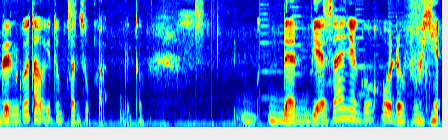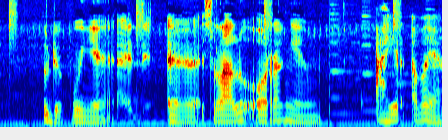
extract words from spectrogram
dan gue tahu itu bukan suka gitu. Dan biasanya gue kok udah punya udah punya uh, selalu orang yang akhir apa ya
